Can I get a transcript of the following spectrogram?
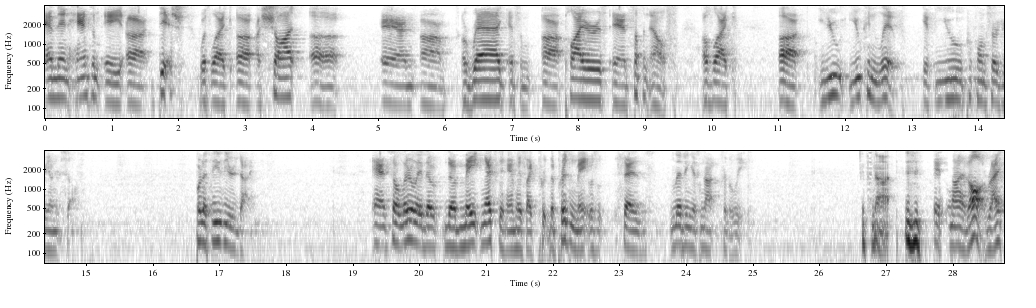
and then hands him a uh, dish with like uh, a shot uh, and um, a rag and some uh, pliers and something else of like uh, you you can live if you perform surgery on yourself, but it's easier to die. And so literally the the mate next to him, his like pr- the prison mate was says living is not for the weak. It's not. It's not at all, right?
